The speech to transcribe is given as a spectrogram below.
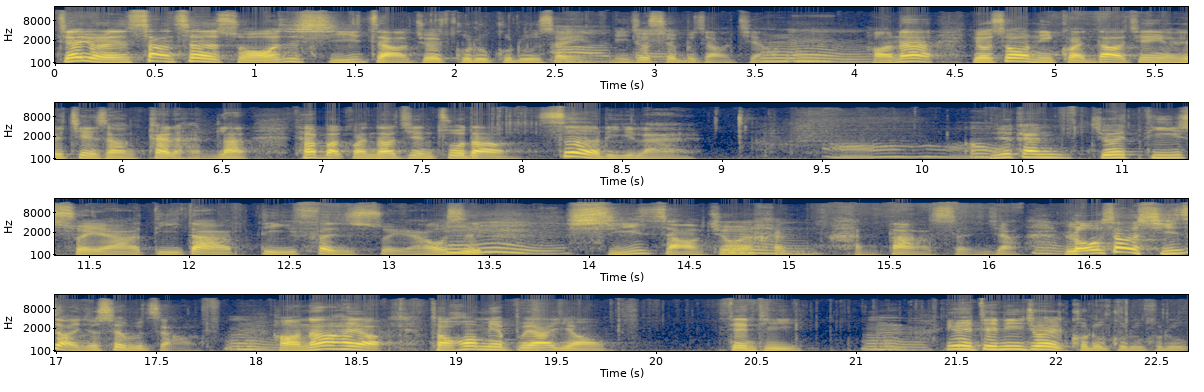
只要有人上厕所或是洗澡，就会咕噜咕噜声音哦，你就睡不着觉。嗯。好，那有时候你管道间有些建商盖得很烂，他把管道间做到这里来，哦，你就感就会滴水啊，滴大滴粪水啊，或是嗯洗澡就会很、很大声这样。楼上洗澡你就睡不着。嗯好，然后还有头后面不要有电梯。嗯因为电梯就会咕噜咕噜咕噜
